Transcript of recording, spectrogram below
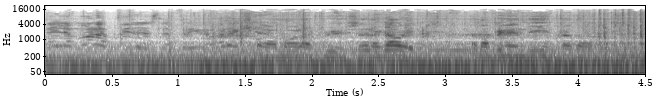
E la mola più da sta prima, guarda che... E la mola più. Se la cavi, la piena indinta dopo.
